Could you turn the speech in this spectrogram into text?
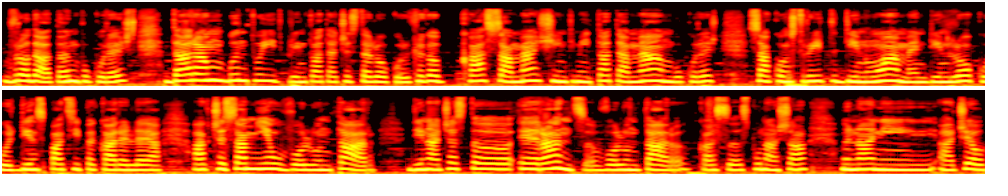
vreodată în București, dar am bântuit prin toate aceste locuri. Cred că casa mea și intimitatea mea în București s-a construit din oameni, din locuri, din spații pe care le accesam eu voluntar, din această eranță voluntară, ca să spun așa, în anii aceia 88-89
